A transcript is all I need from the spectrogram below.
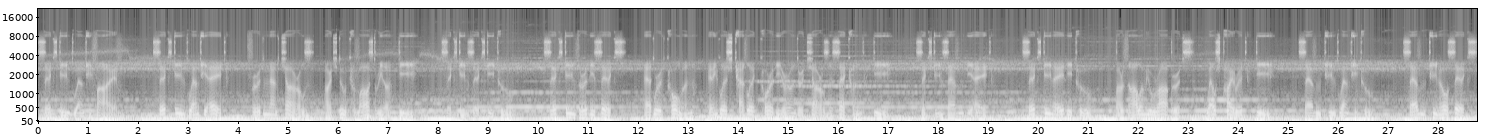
1625. 1628, Ferdinand Charles, Archduke of Austria, d. 1662. 1636, Edward Coleman, English Catholic courtier under Charles II, d. 1678. 1682, Bartholomew Roberts, Welsh pirate, d. 1722. 1706.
